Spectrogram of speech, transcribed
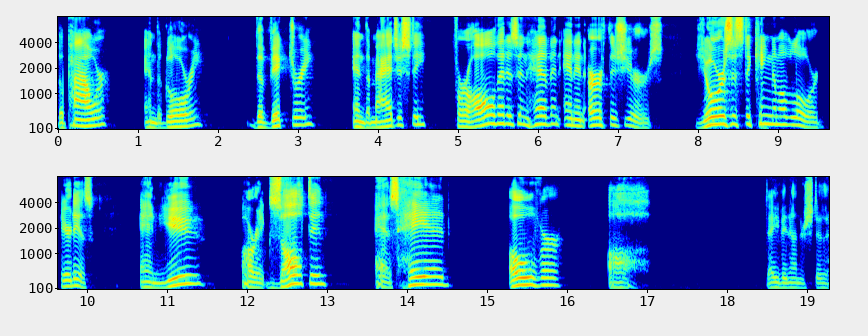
the power and the glory, the victory and the majesty for all that is in heaven and in earth is yours. Yours is the kingdom of the Lord. Here it is. And you are exalted as head over all. David understood.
